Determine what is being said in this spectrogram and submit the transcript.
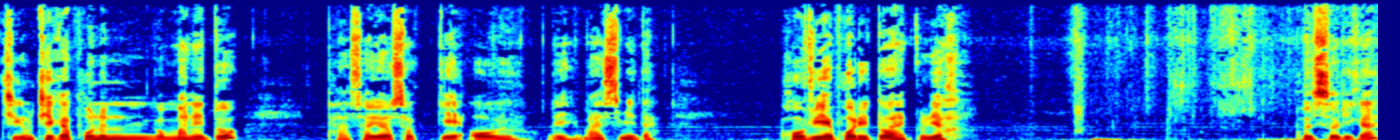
지금 제가 보는 것만 해도 다섯 여섯 개 어우 네, 많습니다. 벌 위에 벌이 또 있군요. 벌소리가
